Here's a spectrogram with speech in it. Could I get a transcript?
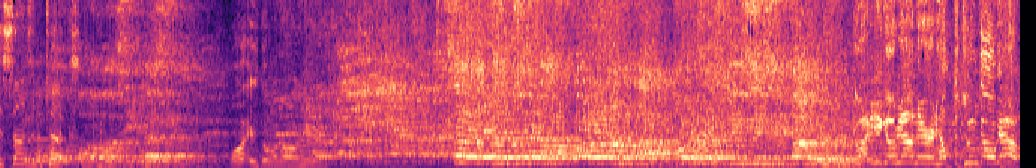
His son's in a tux? What is going on here? Do I need to go down there and help the coon dog out?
